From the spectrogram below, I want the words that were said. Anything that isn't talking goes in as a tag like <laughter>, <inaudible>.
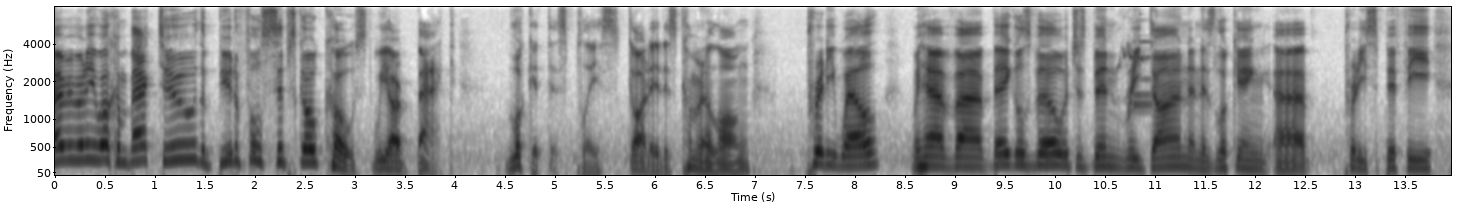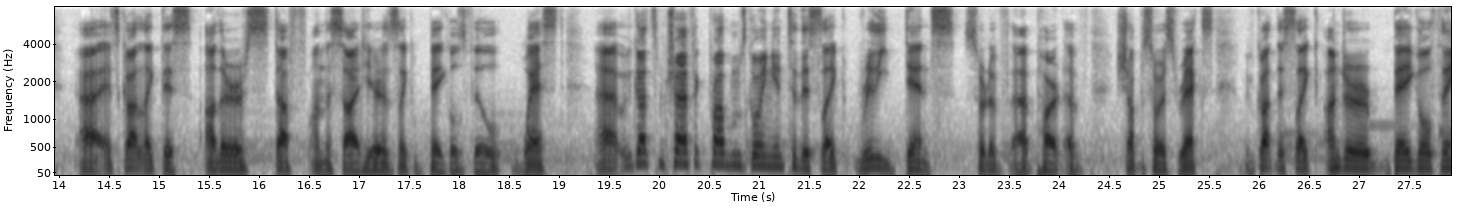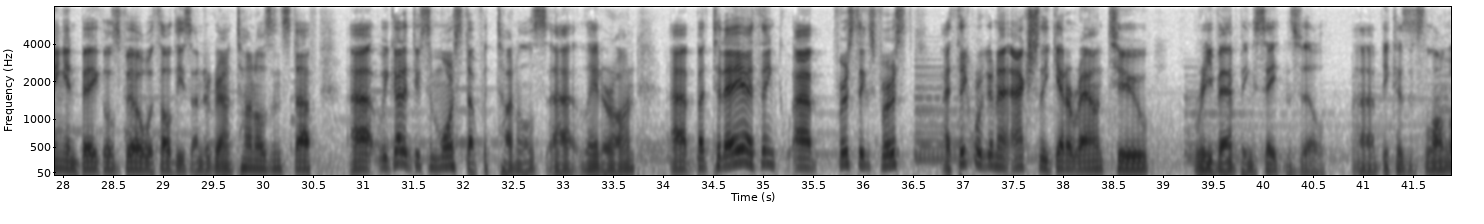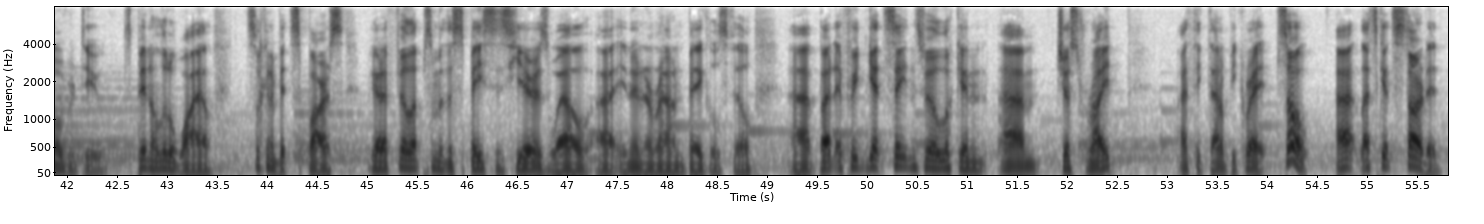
Hi everybody, welcome back to the beautiful Sipsco Coast. We are back. Look at this place. God, it is coming along pretty well. We have uh, Bagelsville, which has been redone and is looking uh, pretty spiffy. Uh, it's got like this other stuff on the side here. It's like Bagelsville West. Uh, we've got some traffic problems going into this like really dense sort of uh, part of Shoposaurus Rex. We've got this like under bagel thing in Bagelsville with all these underground tunnels and stuff. Uh, we got to do some more stuff with tunnels uh, later on. Uh, but today, I think uh, first things first. I think we're gonna actually get around to revamping Satansville because it's long overdue. It's been a little while. It's looking a bit sparse. We got to fill up some of the spaces here as well uh, in and around Bagelsville. Uh, but if we can get Satansville looking um, just right, I think that'll be great. So, uh, let's get started.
